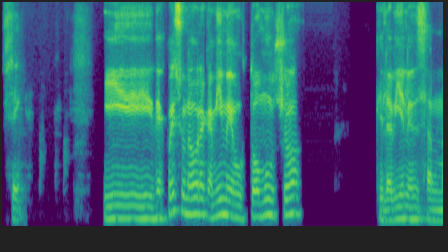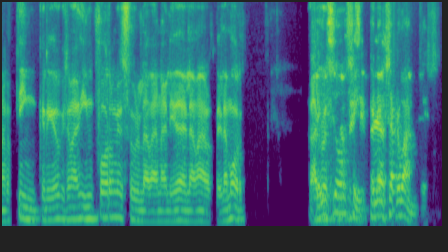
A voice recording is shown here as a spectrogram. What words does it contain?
Sí. Y después una obra que a mí me gustó mucho, que la vi en San Martín, creo, que se llama Informe sobre la banalidad del amor. Del amor. Algo así, sí, en el Cervantes.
